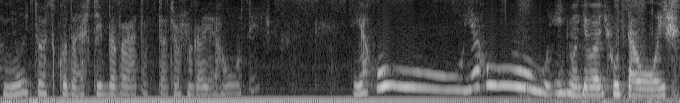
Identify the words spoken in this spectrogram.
Nyújtózkodást így beváltottátok meg a Yahoo-t is. Yahoo! Yahoo! Így mondja, vagy Hutao is.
